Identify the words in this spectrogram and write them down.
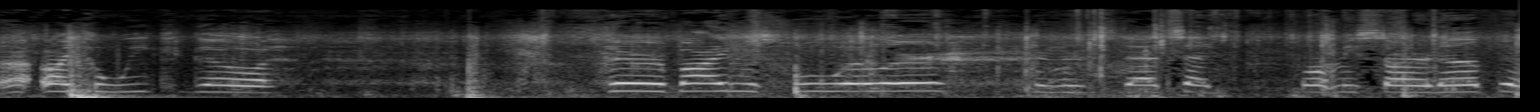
uh, like a week ago. They're buying this four wheeler, and his dad said, "Want me start it up?" And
